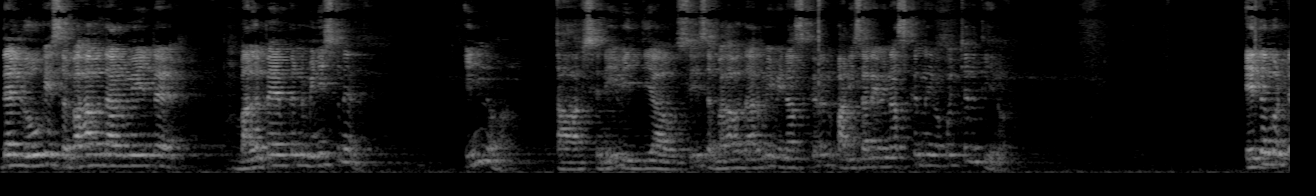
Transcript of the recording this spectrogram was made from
දැන් ලෝකෙ ස්භාව ධර්මයට බලපෑම් කරන මිනිස්සු නැද ඉන්නවා. තාක්ෂණී විද්‍යාව ඔස්සේ ස්භාව ධර්මය වෙනස් කරන පරිසර වෙනස් කරන කොච්චර තියෙනවා එතකොට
